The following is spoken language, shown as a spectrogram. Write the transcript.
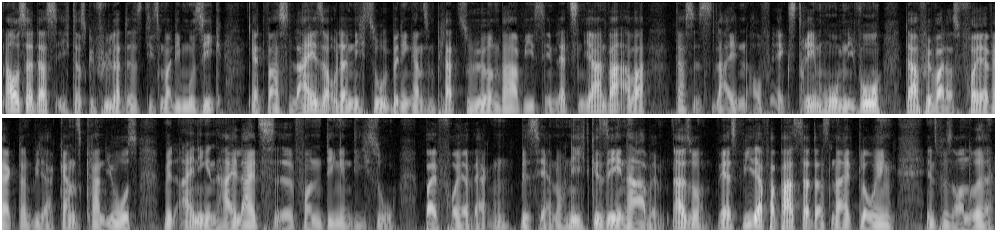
außer dass ich das Gefühl hatte, dass diesmal die Musik etwas leiser oder nicht so über den ganzen Platz zu hören war, wie es in den letzten Jahren war, aber das ist Leiden auf extrem hohem Niveau. Dafür war das Feuerwerk dann wieder ganz grandios mit einigen Highlights äh, von Dingen, die ich so bei Feuerwerken bisher noch nicht gesehen habe. Also, wer es wieder verpasst hat, das Night Glowing, insbesondere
